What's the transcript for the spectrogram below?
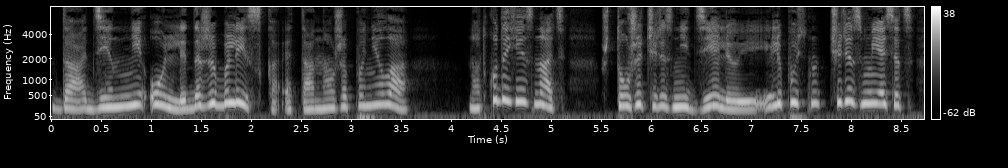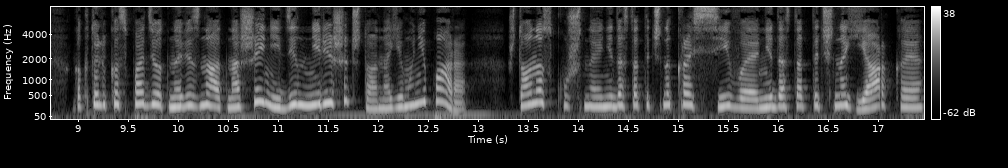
Да, Дин не Олли, даже близко, это она уже поняла. Но откуда ей знать, что уже через неделю или пусть ну, через месяц, как только спадет новизна отношений, Дин не решит, что она ему не пара, что она скучная, недостаточно красивая, недостаточно яркая,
